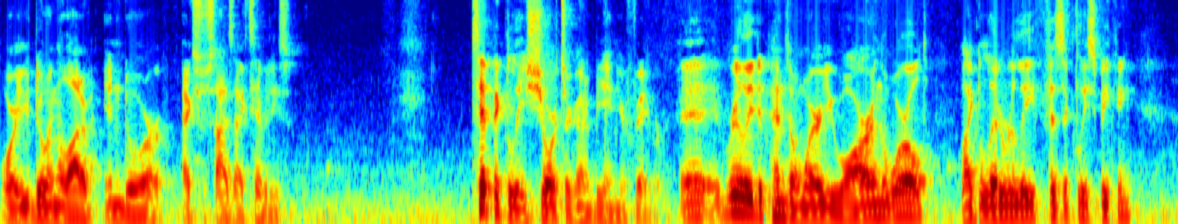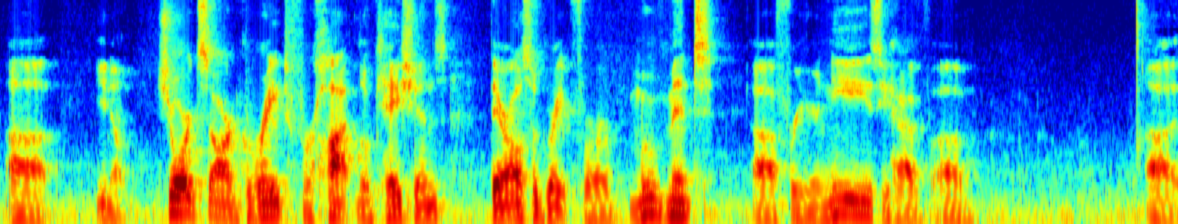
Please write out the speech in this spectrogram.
or you're doing a lot of indoor exercise activities, typically shorts are going to be in your favor. It really depends on where you are in the world, like literally, physically speaking. Uh, you know, Shorts are great for hot locations. They are also great for movement, uh, for your knees. You have, uh, uh,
